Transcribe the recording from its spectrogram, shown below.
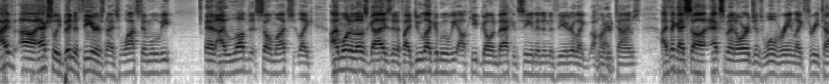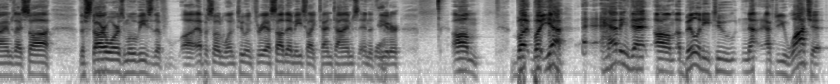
I've uh, actually been to theaters and I've watched a movie, and I loved it so much. Like I'm one of those guys that if I do like a movie, I'll keep going back and seeing it in the theater like a hundred Right. times. I think I saw X Men Origins Wolverine like three times. I saw the Star Wars movies, the uh, episode one, two, and three. I saw them each like ten times in the Yeah. theater. Um, but but yeah, having that um, ability to not after you watch it,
